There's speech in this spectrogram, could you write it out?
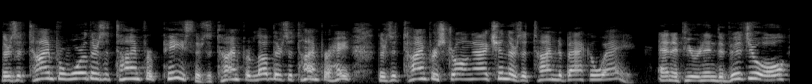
There's a time for war, there's a time for peace, there's a time for love, there's a time for hate, there's a time for strong action, there's a time to back away. And if you're an individual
